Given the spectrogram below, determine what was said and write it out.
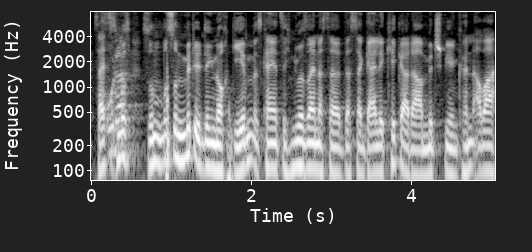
Das heißt, Oder- es muss so, muss so ein Mittelding noch geben. Es kann jetzt nicht nur sein, dass da, dass da geile Kicker da mitspielen können, aber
